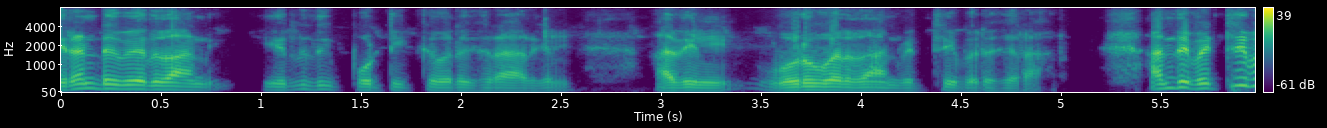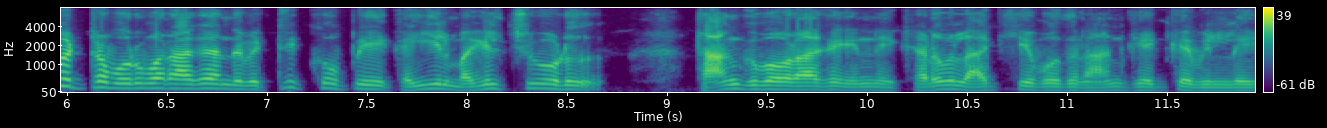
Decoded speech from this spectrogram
இரண்டு பேர்தான் இறுதிப் போட்டிக்கு வருகிறார்கள் அதில் ஒருவர் தான் வெற்றி பெறுகிறார். அந்த வெற்றி பெற்ற ஒருவராக அந்த வெற்றி கோப்பையை கையில் மகிழ்ச்சியோடு தாங்குபவராக என்னை கடவுள் ஆக்கிய போது நான் கேட்கவில்லை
